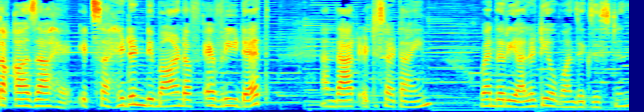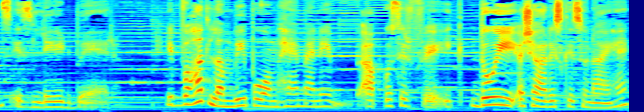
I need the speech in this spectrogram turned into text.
तकाजा है। It's a hidden demand of every death and that it's a time when the reality of one's existence is laid bare ये बहुत लंबी पोम है। मैंने आपको सिर्फ़ एक, दो ही अशार इसके सुनाए हैं।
